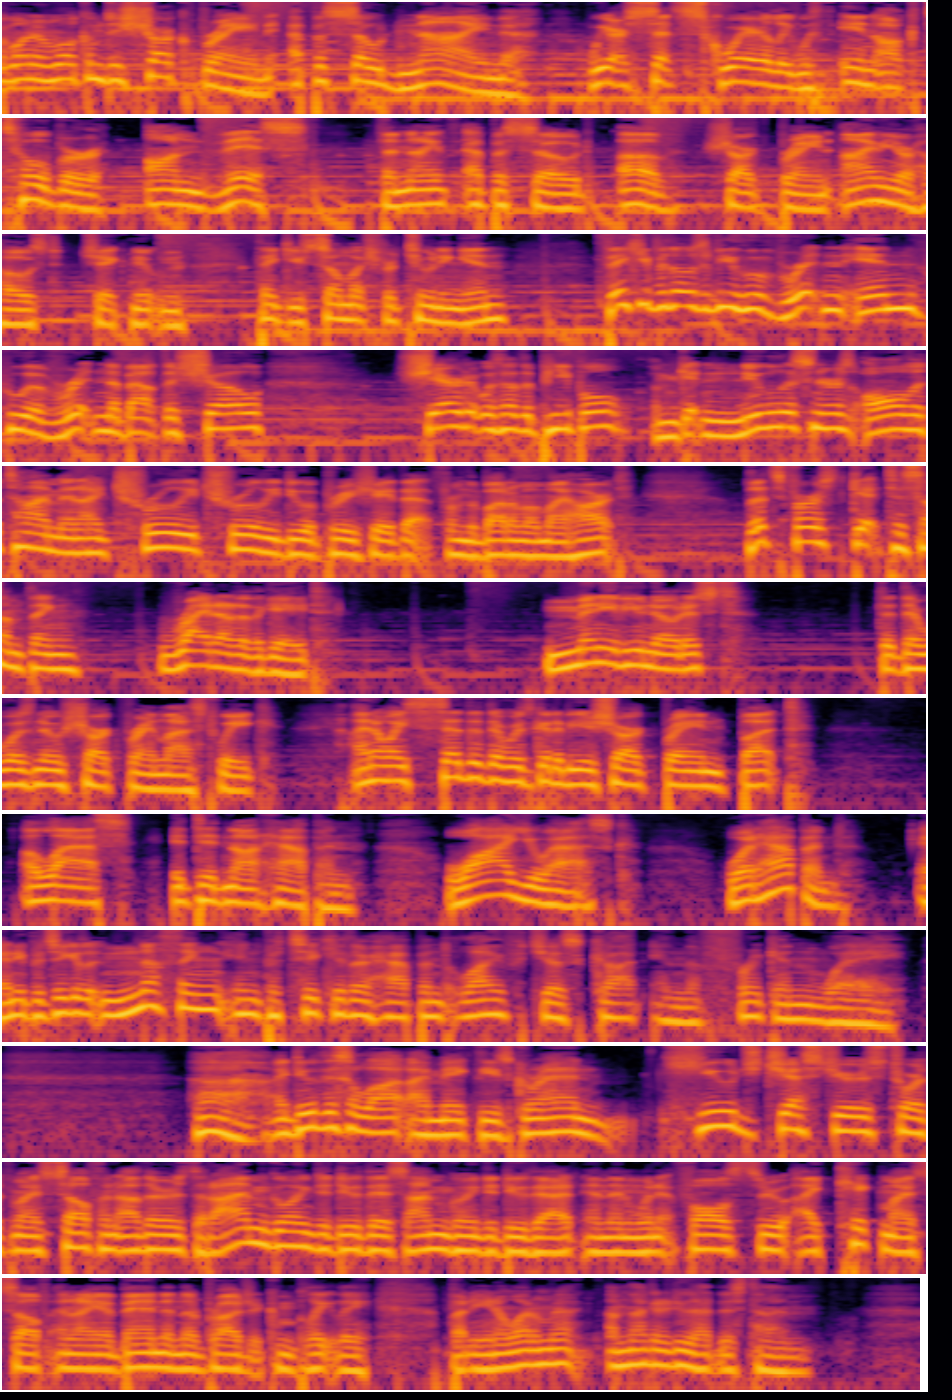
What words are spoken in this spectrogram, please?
everyone, and welcome to Shark Brain, Episode 9. We are set squarely within October on this, the ninth episode of Shark Brain. I'm your host, Jake Newton. Thank you so much for tuning in. Thank you for those of you who have written in, who have written about the show, shared it with other people. I'm getting new listeners all the time, and I truly, truly do appreciate that from the bottom of my heart. Let's first get to something right out of the gate. Many of you noticed that there was no Shark Brain last week. I know I said that there was going to be a Shark Brain, but alas, it did not happen. Why, you ask? What happened? Any particular. Nothing in particular happened. Life just got in the friggin' way. I do this a lot. I make these grand, huge gestures towards myself and others that I'm going to do this, I'm going to do that, and then when it falls through, I kick myself and I abandon the project completely. But you know what? I'm not. I'm not going to do that this time.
